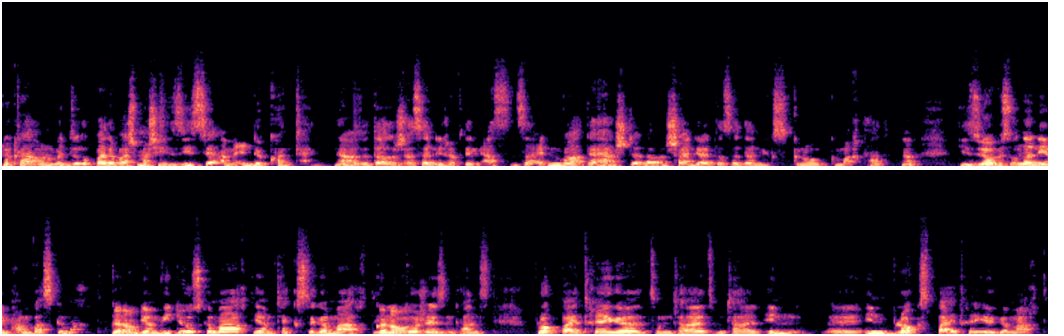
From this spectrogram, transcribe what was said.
Na klar, und wenn du bei der Waschmaschine siehst, ja am Ende Content. Ne? Also dadurch, dass er nicht auf den ersten Seiten war, der Hersteller, scheint ja, dass er da nichts genau gemacht hat. Ne? Die Serviceunternehmen haben was gemacht. Genau. Die haben Videos gemacht, die haben Texte gemacht, die Genau. du durchlesen kannst, Blogbeiträge zum Teil, zum Teil in, äh, in Blogs Beiträge gemacht.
